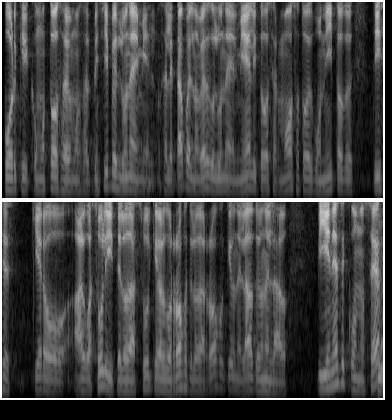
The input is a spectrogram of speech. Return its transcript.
porque como todos sabemos, al principio es luna de miel, o sea, la etapa del noviazgo es luna de miel y todo es hermoso, todo es bonito, dices, quiero algo azul y te lo da azul, quiero algo rojo, te lo da rojo, quiero un helado, te da un helado. Y en ese conocer,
